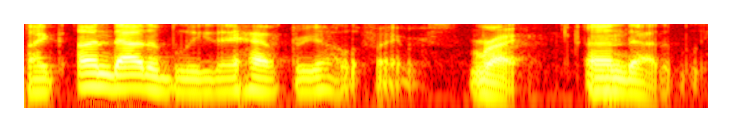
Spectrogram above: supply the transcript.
like undoubtedly they have three Hall of Famers. Right. Undoubtedly.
